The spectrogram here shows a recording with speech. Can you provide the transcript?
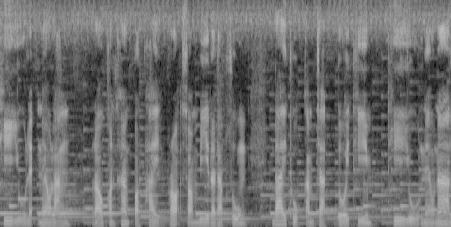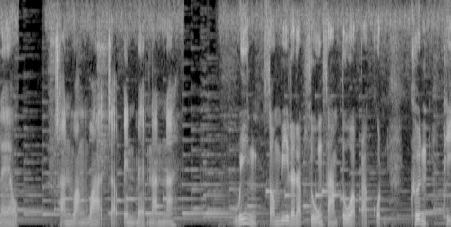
ที่อยู่และแนวหลัง เราค่อนข้างปลอดภัย เพราะซอมบี้ระดับสูง ได้ถูกกำจัดโดยทีมที่อยู่แนวหน้าแล้ว ฉันหวังว่าจะเป็นแบบนั้นนะ วิ่งซอมบี้ระดับสูง 3 ตัวปรากฏขึ้นที่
